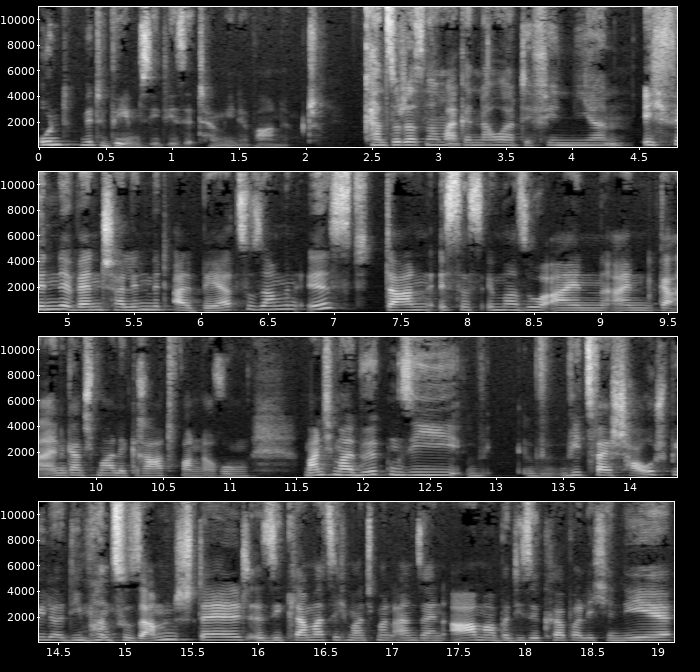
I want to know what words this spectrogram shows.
und mit wem sie diese Termine wahrnimmt. Kannst du das nochmal genauer definieren? Ich finde, wenn Charlene mit Albert zusammen ist, dann ist das immer so ein, ein, eine ganz schmale Gratwanderung. Manchmal wirken sie wie zwei Schauspieler, die man zusammenstellt. Sie klammert sich manchmal an seinen Arm, aber diese körperliche Nähe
